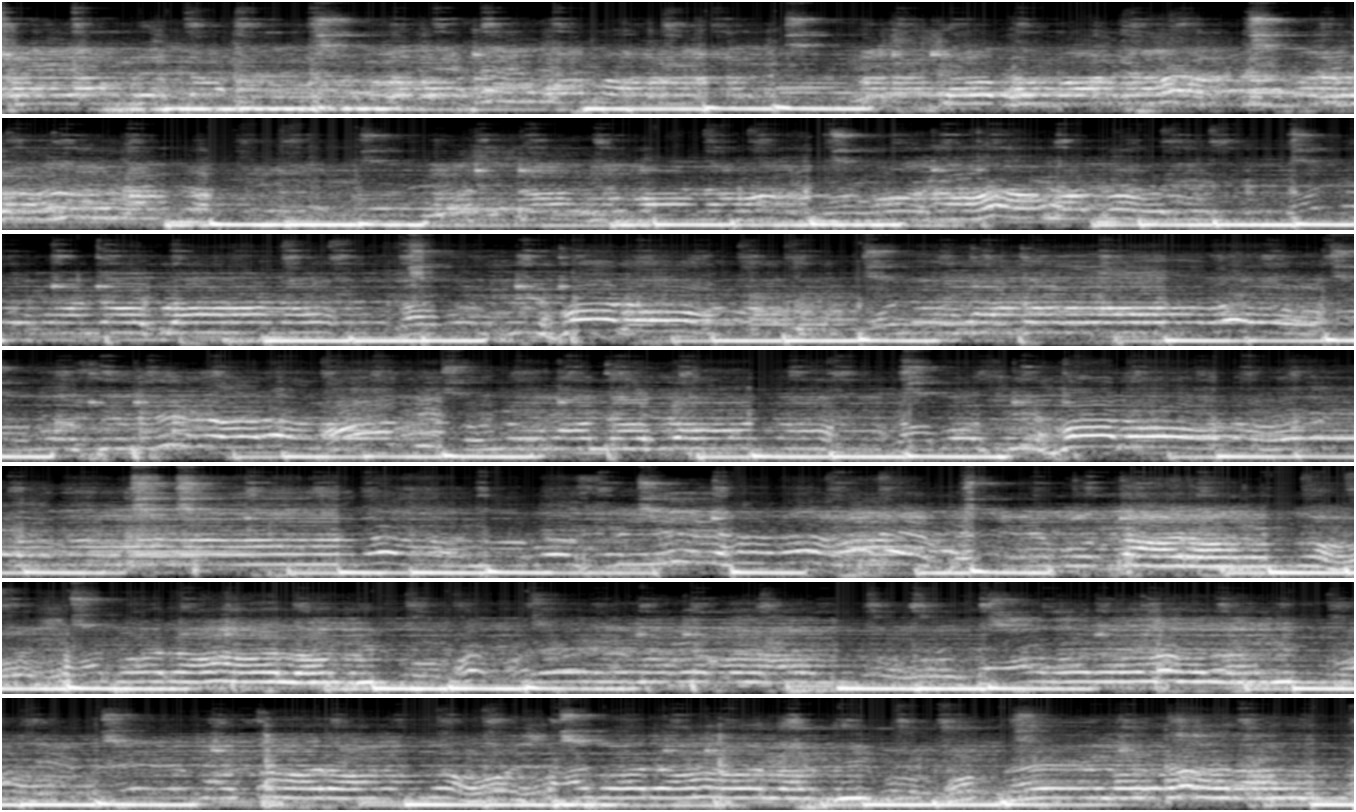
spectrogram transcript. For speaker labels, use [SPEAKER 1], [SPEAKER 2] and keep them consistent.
[SPEAKER 1] Thank you. সাগর লঙ্ঘিব প্রেম তরঙ্গ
